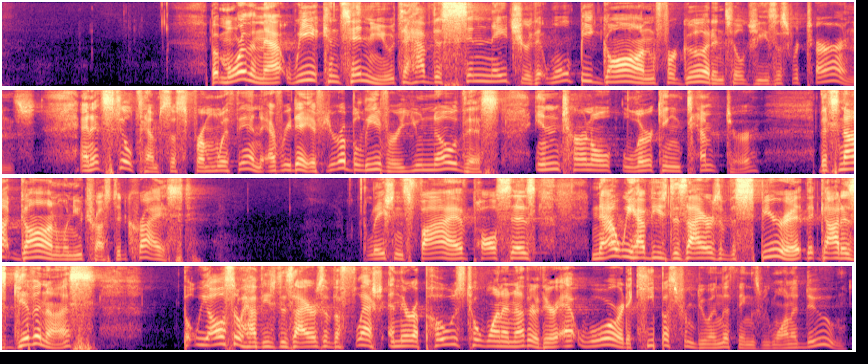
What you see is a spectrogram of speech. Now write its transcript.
But more than that, we continue to have this sin nature that won't be gone for good until Jesus returns. And it still tempts us from within every day. If you're a believer, you know this internal lurking tempter that's not gone when you trusted Christ. Galatians 5, Paul says, Now we have these desires of the Spirit that God has given us but we also have these desires of the flesh, and they're opposed to one another. They're at war to keep us from doing the things we want to do.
